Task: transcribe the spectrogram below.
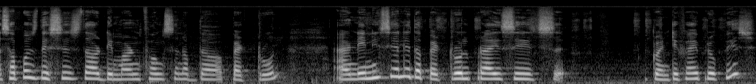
suppose this is the demand function of the petrol and initially the petrol price is 25 rupees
